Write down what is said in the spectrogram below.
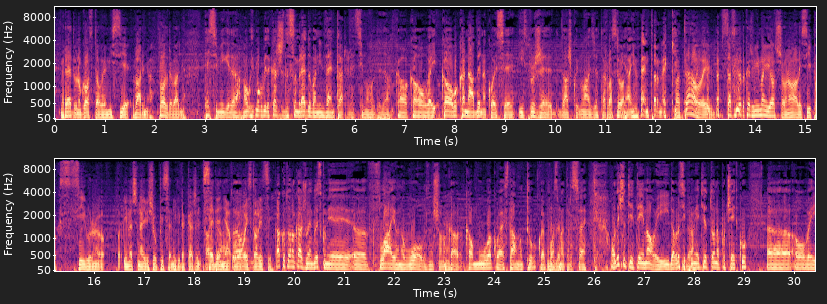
redovnog gosta ove emisije Varnjo. Pozdrav Varnjo. Te si Mige, da. Mogu, mogu bi da kažeš da sam redovan inventar, recimo ovde, da. Kao, kao, ovaj, kao ovo kanabe na koje se ispruže Daško i Mlađa, tako pa sam to. ja inventar neki. Pa da, ovaj, sad sam da kažem, ima još ono, ali si ipak sigurno imaš najviše upisanih, da kažem, pa sedenja da, u ovoj stolici. Kako to ono kažu u engleskom je uh, fly on a wall, znaš, ono, ja. kao, kao muva koja je stalno tu, koja posmatra da. sve. Odlična ti je tema ovaj, i dobro si da. primetio to na početku. Uh, ovaj,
